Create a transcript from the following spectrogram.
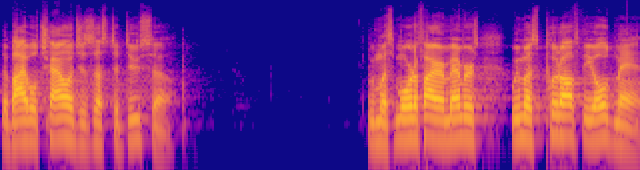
The Bible challenges us to do so. We must mortify our members, we must put off the old man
